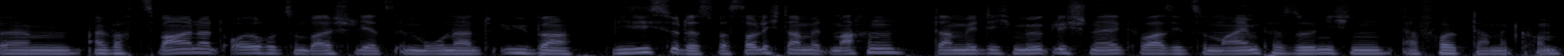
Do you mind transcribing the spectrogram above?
ähm, einfach 200 Euro zum Beispiel jetzt im Monat über. Wie siehst du das? Was soll ich damit machen, damit ich möglichst schnell quasi zu meinem persönlichen Erfolg damit komme?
